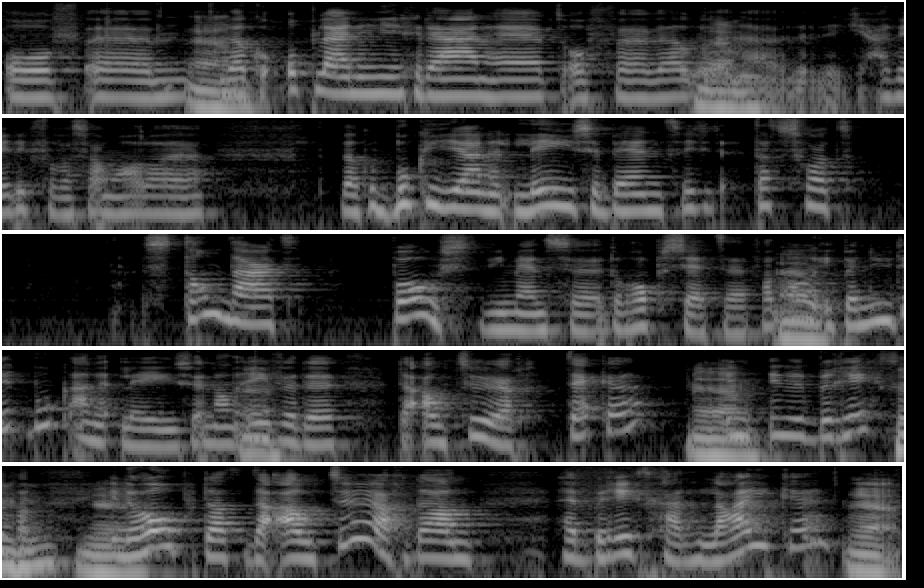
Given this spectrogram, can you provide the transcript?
of ehm, Ja. welke opleiding je gedaan hebt, of eh, welke, Ja. nou, ja, weet ik veel wat allemaal, eh, welke boeken je aan het lezen bent. Weet je, dat soort standaard post die mensen erop zetten. Van, Ja. oh, ik ben nu dit boek aan het lezen. En dan Ja. even de, de auteur taggen ja. in, in het bericht. Mhm, in de hoop dat de auteur dan het bericht gaat liken. ja,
